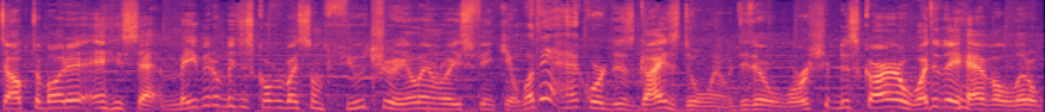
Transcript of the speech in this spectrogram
talked about it and he said, maybe it'll be discovered by some future alien race thinking, what the heck were these guys doing? Did they worship this car why do they have a little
